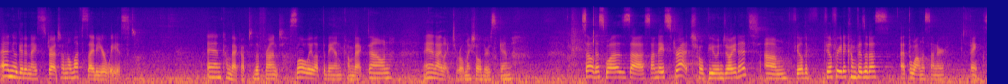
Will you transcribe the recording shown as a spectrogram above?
and you'll get a nice stretch on the left side of your waist. And come back up to the front. Slowly let the band come back down. And I like to roll my shoulders again. So this was Sunday stretch. Hope you enjoyed it. Um, feel, to, feel free to come visit us at the Wellness Center. Thanks.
